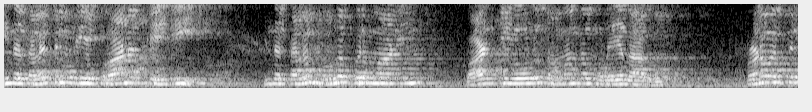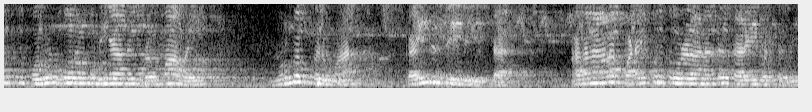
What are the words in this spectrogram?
இந்த தலத்தினுடைய புராண செய்தி இந்த தலம் முருகப்பெருமானின் வாழ்க்கையோடு சம்பந்தம் உடையதாகும். பிரணவத்திற்கு பொருள் கூற முடியாத பிரம்மாவை முருகப்பெருமான் கைது செய்து விட்டார். அதனால் படைப்பு தொழிலானது தடைபட்டது.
